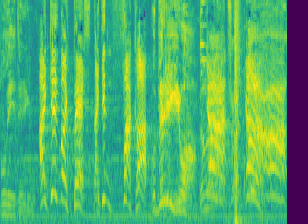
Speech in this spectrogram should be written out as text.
bleeding. I did my best. I didn't fuck up. Uberiwa! Ah! Ah!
